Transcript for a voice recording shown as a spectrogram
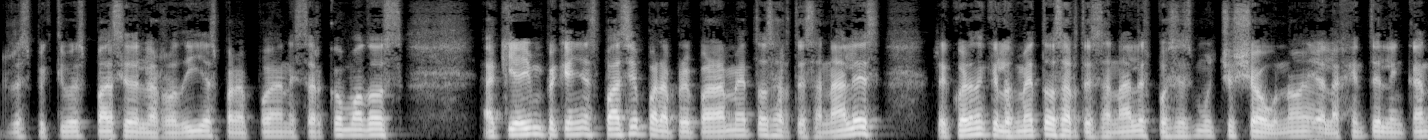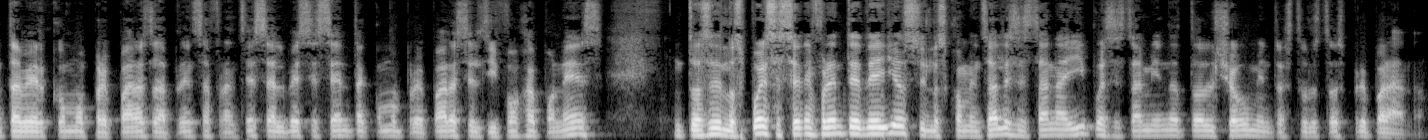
respectivo espacio de las rodillas para que puedan estar cómodos. Aquí hay un pequeño espacio para preparar métodos artesanales. Recuerden que los métodos artesanales pues es mucho show, ¿no? Y a la gente le encanta ver cómo preparas la prensa francesa, el B60, cómo preparas el sifón japonés. Entonces los puedes hacer enfrente de ellos y los comensales están ahí, pues están viendo todo el show mientras tú lo estás preparando.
